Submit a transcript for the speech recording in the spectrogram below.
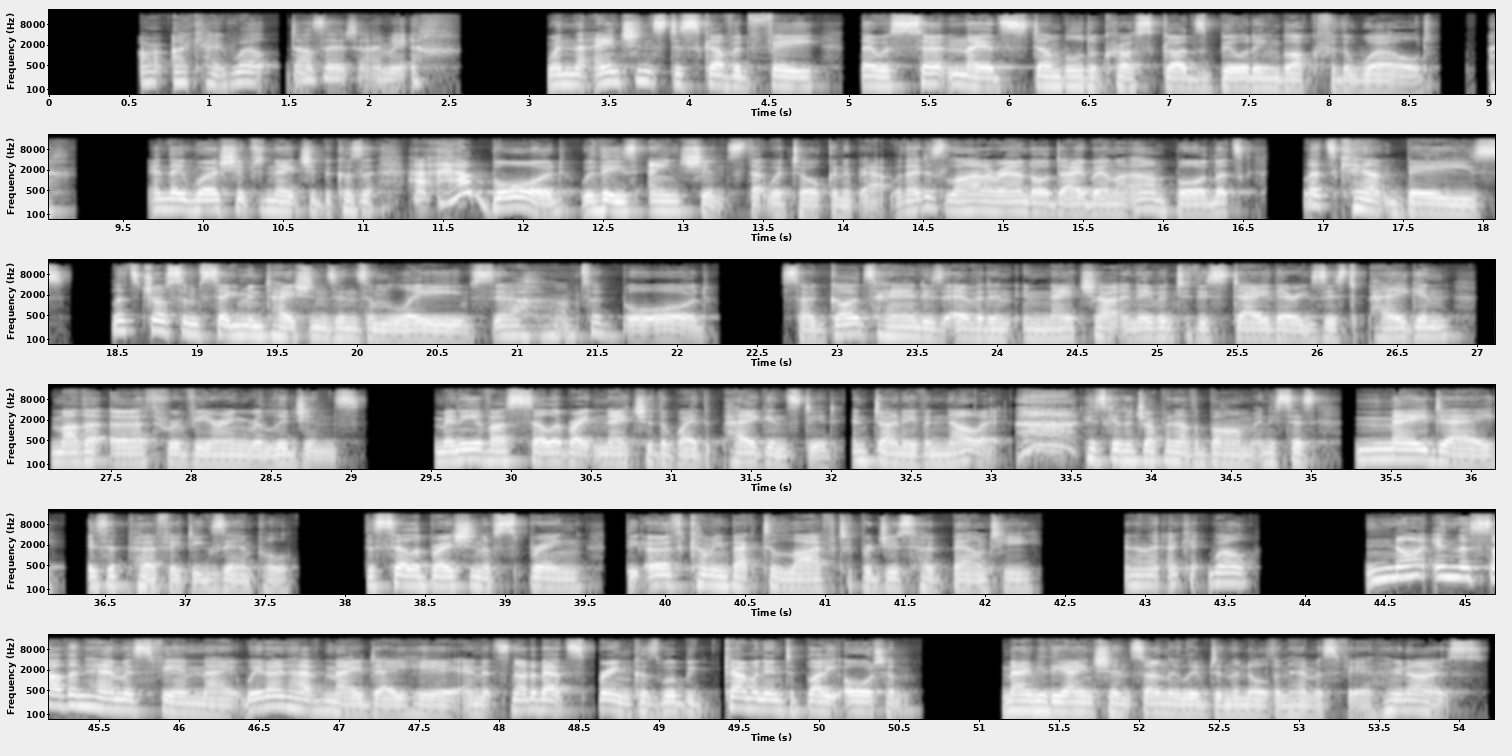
Or, okay, well, does it? I mean, when the ancients discovered phi, they were certain they had stumbled across God's building block for the world. and they worshipped nature because of how, how, bored were these ancients that we're talking about? Were they just lying around all day being like, oh, I'm bored, let's Let's count bees. Let's draw some segmentations in some leaves. Yeah, I'm so bored. So, God's hand is evident in nature, and even to this day, there exist pagan, Mother Earth revering religions. Many of us celebrate nature the way the pagans did and don't even know it. He's going to drop another bomb, and he says May Day is a perfect example. The celebration of spring, the earth coming back to life to produce her bounty. And I'm like, okay, well, not in the southern hemisphere, mate. We don't have May Day here, and it's not about spring because we'll be coming into bloody autumn. Maybe the ancients only lived in the northern hemisphere. Who knows?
